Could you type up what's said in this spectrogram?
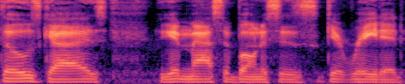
those guys who get massive bonuses get rated.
